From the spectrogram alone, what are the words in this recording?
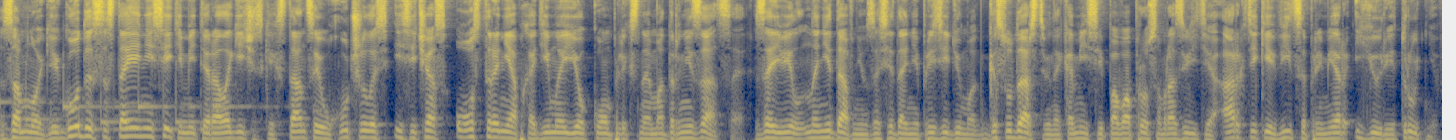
За многие годы состояние сети метеорологических станций ухудшилось и сейчас остро необходима ее комплексная модернизация, заявил на недавнем заседании Президиума Государственной комиссии по вопросам развития Арктики вице-премьер Юрий Трутнев.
